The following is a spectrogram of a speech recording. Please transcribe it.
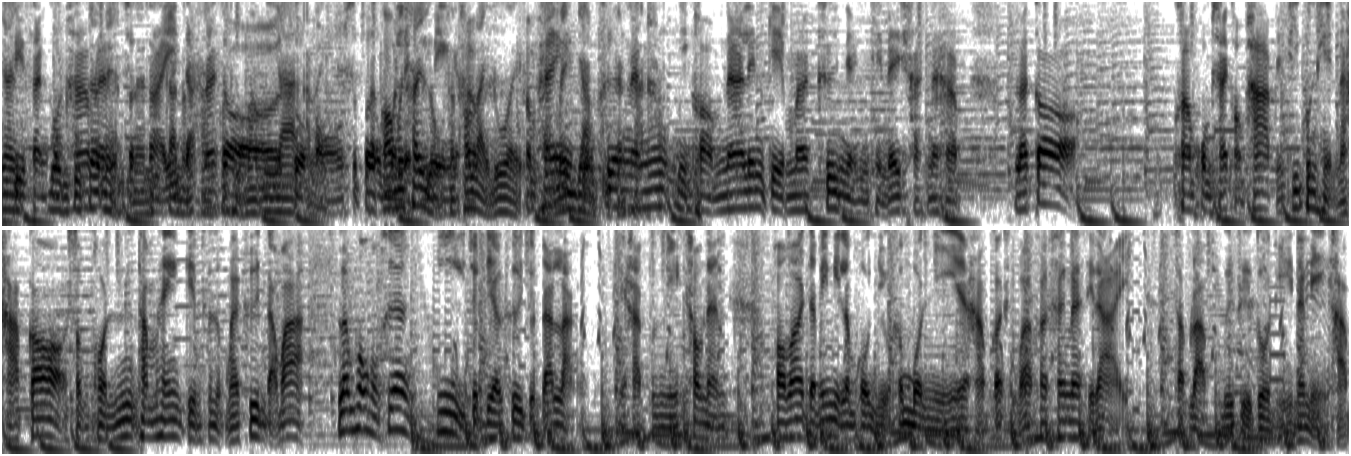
งานสีสันของภาพบนนั้น Google สดใส Maps จากหน้าจอก็ถือว่าไม่ยากตัวอะไรของ Super แล้วก็ไม่ค่อยโหลด AMOLED สักเท่าไหร่ด้วยทำให้แม่นตัวยำเครื่องนั้นอีกต่างหากมีความน่าเล่นเกมมากขึ้นอย่างเห็นได้ชัดนะครับ แล้วก็ ความคมชัดของภาพอย่างที่คุณเห็นนะครับ ก็ส่งผลทำให้เกมสนุกมากขึ้น แต่ว่าลำโพงของเครื่องนี่จุดเดียวคือจุดด้านหลังนะครับตรงนี้เท่านั้น เพราะว่าจะไม่มีลำโพงอยู่ข้างบนนี้นะครับ ก็ถือว่าค่อนข้างน่าเสียดายสำหรับมือถือตัวนี้นั่นเองครับ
